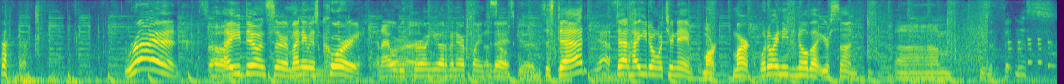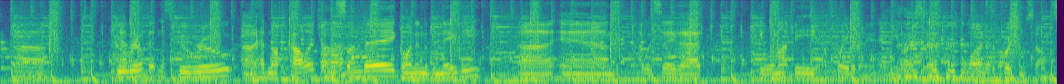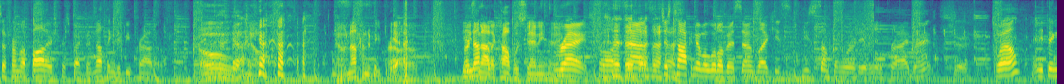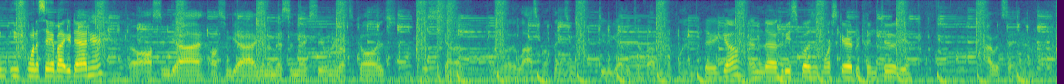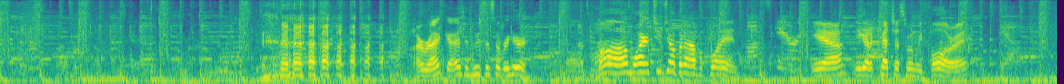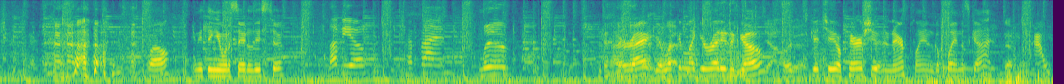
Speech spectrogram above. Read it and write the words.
Ryan! up? How you doing, sir? My name is Corey, and I will be All right. throwing you out of an airplane That today. sounds good. Is this Dad? Yes. Dad, how you doing? What's your name? Mark. Mark. What do I need to know about your son? Um, he's a fitness uh, Guru? avid fitness guru. Uh, heading off to college on Uh-huh. Sunday, going into the Navy, uh, and I would say that he will not be afraid of anything. He likes to likes to push himself. So, from a father's perspective, nothing to be proud of. Oh no, no, nothing to be proud Yeah. of. He's nothing- not accomplished anything. Right. Well, it sounds just talking to him a little bit sounds like he's he's something worthy of a little pride, right? Sure. Well, anything you want to say about your dad here? Oh, awesome guy, awesome guy. Gonna miss him next year when I go off to college. This is kind of one of the last month things we do together, jump out of an airplane. There you go. And uh, who do you suppose is more scared between the two of you? I would say him. I'd say him. I'm, I'm really not scared. All right, guys. And who's this over here? That's Mom, why aren't you jumping out of a plane? I'm scared. Yeah, you gotta catch us when we fall, right? Yeah. well, anything you want to say to these two? Love you. Have fun. Live. All right, you're looking like you're ready to go. Yeah, let's Let's it. get you a parachute and an airplane and go play in the sky. Definitely. All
